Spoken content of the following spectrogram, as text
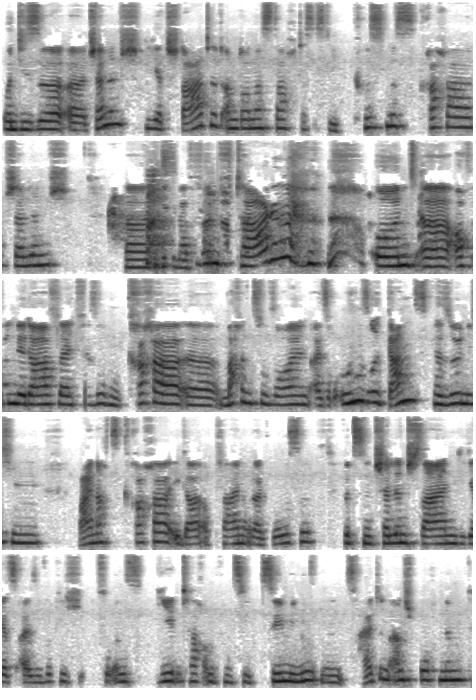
Und diese äh, Challenge, die jetzt startet am Donnerstag, das ist die Christmas Kracher Challenge. Äh, die geht über fünf Tage. Und äh, auch wenn wir da vielleicht versuchen, Kracher äh, machen zu wollen, also unsere ganz persönlichen Weihnachtskracher, egal ob kleine oder große, wird es eine Challenge sein, die jetzt also wirklich für uns jeden Tag im Prinzip zehn Minuten Zeit in Anspruch nimmt,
